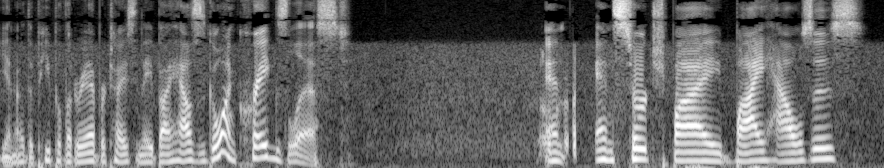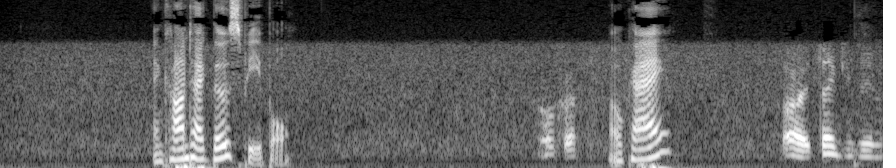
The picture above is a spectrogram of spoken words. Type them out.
you know the people that are advertising they buy houses. Go on Craigslist okay. and and search by buy houses and contact those people. Okay. Okay. All right. Thank you, Vena.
